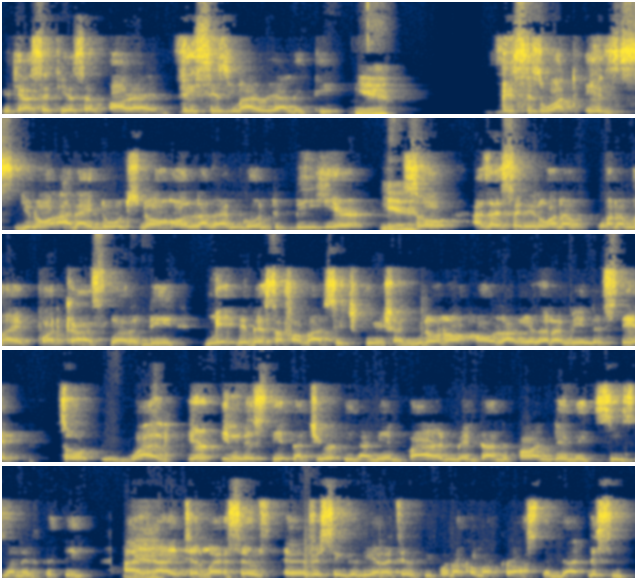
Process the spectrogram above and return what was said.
you can say to yourself, all right, this is my reality. Yeah. This is what is, you know, and I don't know how long I'm going to be here. Yeah. So, as I said in one of one of my podcasts the other day, make the best of a bad situation. You don't know how long you're going to be in the state. So, while you're in the state that you're in and the environment and the pandemic season and everything, yeah. I, I, tell myself every single day, and I tell people when I come across them that listen,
